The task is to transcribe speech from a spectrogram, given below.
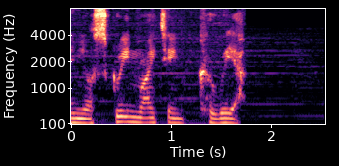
in your screenwriting career.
